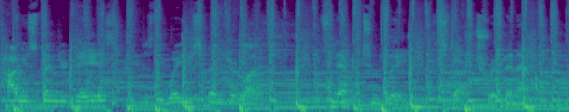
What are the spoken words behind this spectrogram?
how you spend your days is the way you spend your life. It's never too late to start tripping out.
